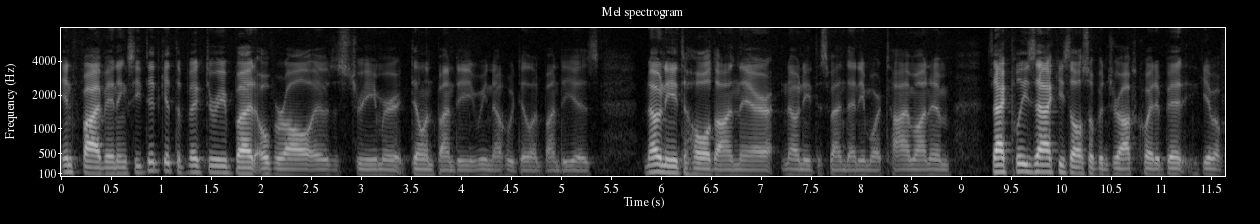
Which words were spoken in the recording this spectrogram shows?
in five innings. He did get the victory, but overall, it was a streamer. Dylan Bundy, we know who Dylan Bundy is. No need to hold on there. No need to spend any more time on him. Zach Plesac, he's also been dropped quite a bit. He gave up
